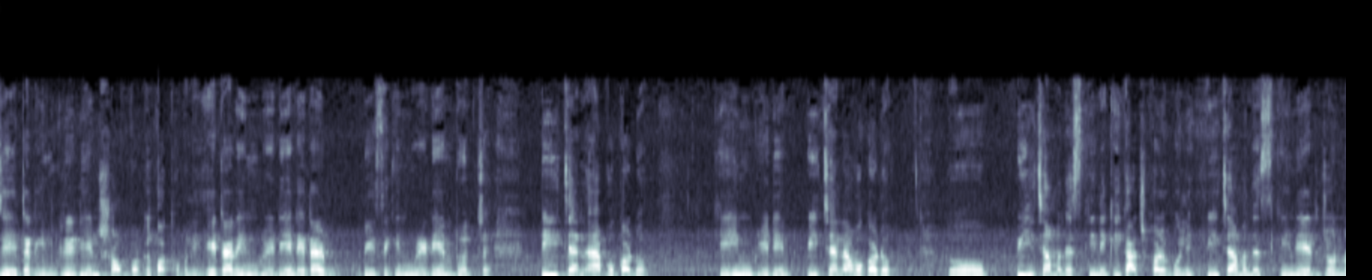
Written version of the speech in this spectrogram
যে এটার ইনগ্রিডিয়েন্ট সম্পর্কে কথা বলি। এটার ইনগ্রিডিয়েন্ট এটার বেসিক ইনগ্রিডিয়েন্ট হচ্ছে পিচ অ্যান্ড অ্যাভোকাডো কি ইনগ্রিডিয়েন্ট পিচ অ্যান্ড অ্যাভোকাডো তো পিচ আমাদের স্কিনে কি কাজ করে বলি? পিচ আমাদের স্কিনের জন্য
